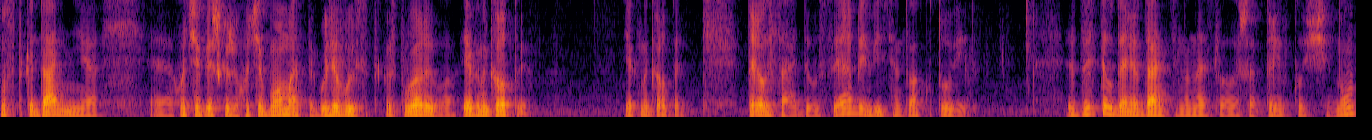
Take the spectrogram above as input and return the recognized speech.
Ну, все-таки Данія, е, хоча б я ж кажу, хоча б моменти гольовий все-таки створила, як не крути. Як не крути. Три офсайди у Сербії, 8-2 кутові. З 10 ударів данці нанесли лише 3 в площину.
